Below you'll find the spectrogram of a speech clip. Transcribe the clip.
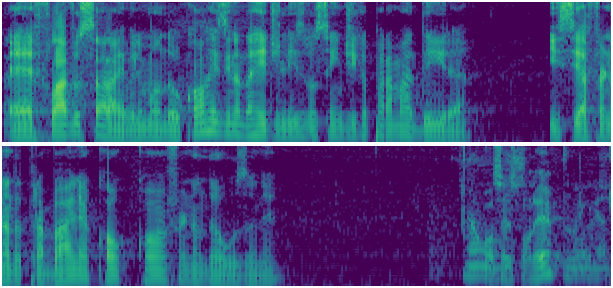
É, Flávio Saraiva, ele mandou: Qual resina da Rede Liz você indica para madeira? E se a Fernanda trabalha, qual, qual a Fernanda usa, né? Não, Posso responder? Obrigada.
